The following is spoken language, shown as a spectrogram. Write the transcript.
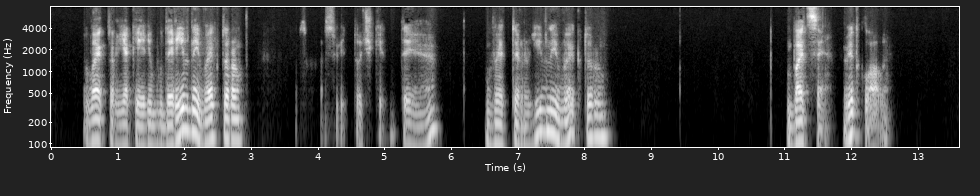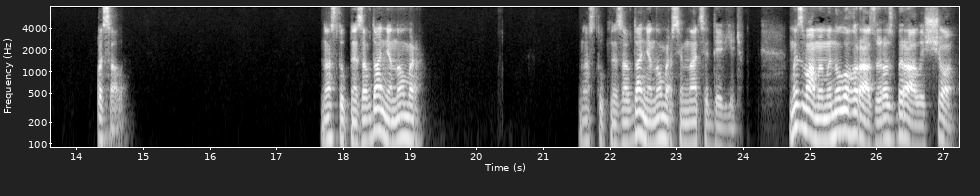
Вектор, який буде рівний вектору. Зараз від точки D. Вектор рівний вектору BC. Відклали. Писали. Наступне завдання номер. Наступне завдання номер 17.9. Ми з вами минулого разу розбирали, що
